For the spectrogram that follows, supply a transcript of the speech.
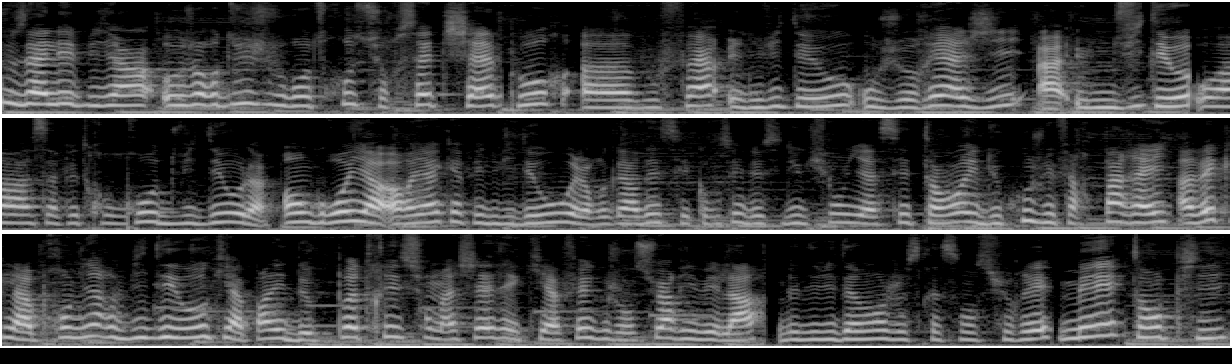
vous allez bien? Aujourd'hui, je vous retrouve sur cette chaîne pour euh, vous faire une vidéo où je réagis à une vidéo. Waouh, ça fait trop de vidéos là. En gros, il y a Auria qui a fait une vidéo où elle regardait ses conseils de séduction il y a 7 ans et du coup, je vais faire pareil avec la première vidéo qui a parlé de poterie sur ma chaîne et qui a fait que j'en suis arrivée là. Bien évidemment, je serai censurée, mais tant pis.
